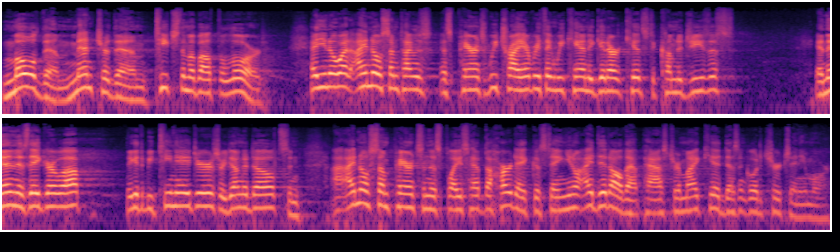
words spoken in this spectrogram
mold them, mentor them, teach them about the Lord. And you know what? I know sometimes as parents we try everything we can to get our kids to come to Jesus. And then as they grow up, they get to be teenagers or young adults. And I know some parents in this place have the heartache of saying, you know, I did all that, Pastor, and my kid doesn't go to church anymore.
